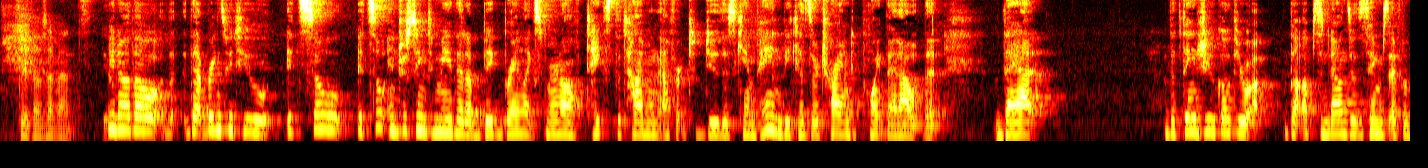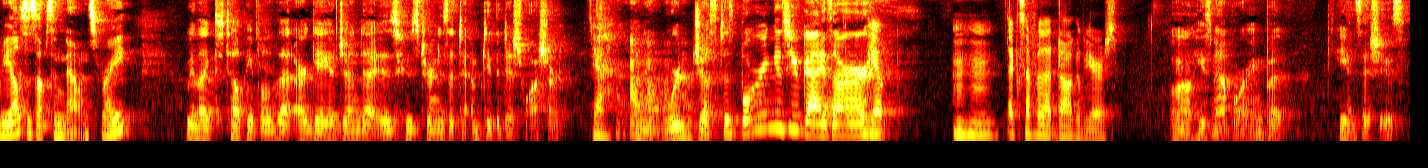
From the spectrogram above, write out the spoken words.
through those events. You know, though, th- that brings me to it's so it's so interesting to me that a big brain like Smirnoff takes the time and effort to do this campaign because they're trying to point that out that that the things you go through, uh, the ups and downs are the same as everybody else's ups and downs, right? We like to tell people that our gay agenda is whose turn is it to empty the dishwasher? Yeah. And we're just as boring as you guys are. Yep. Mm-hmm. Except for that dog of yours. Well, he's not boring, but he has issues.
